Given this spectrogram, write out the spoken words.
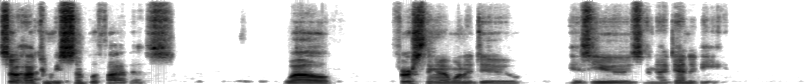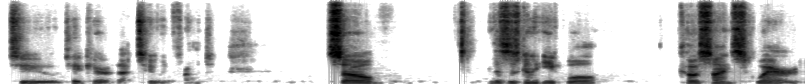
So how can we simplify this? Well, first thing I want to do is use an identity to take care of that 2 in front. So this is going to equal cosine squared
